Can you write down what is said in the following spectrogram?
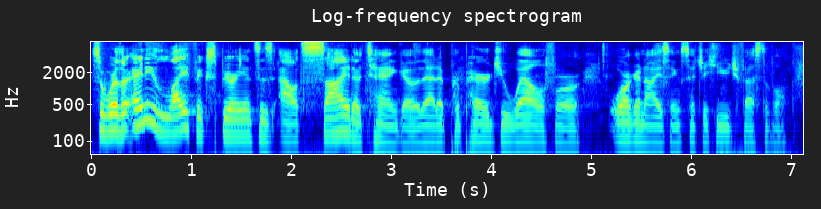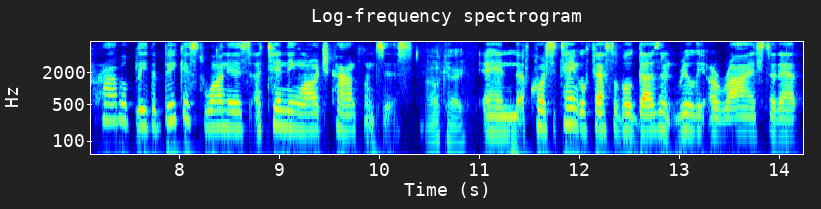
So were there any life experiences outside of tango that have prepared you well for organizing such a huge festival? Probably the biggest one is attending large conferences. Okay. And of course, the Tango Festival doesn't really arise to that,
